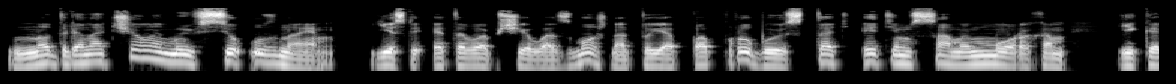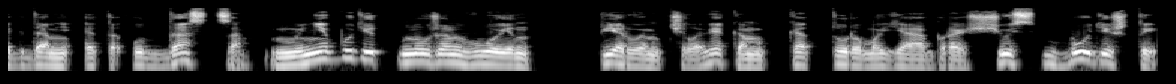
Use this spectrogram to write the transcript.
но для начала мы все узнаем. Если это вообще возможно, то я попробую стать этим самым морохом, и когда мне это удастся, мне будет нужен воин. Первым человеком, к которому я обращусь, будешь ты.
